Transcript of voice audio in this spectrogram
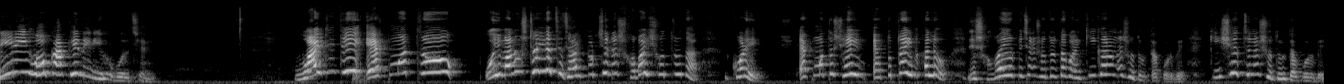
নিরীহ কাকে নিরীহ বলছেন? ওয়াইটিতে একমাত্র ওই মানুষটাই আছে, যার পিছনে সবাই শত্রুতা করে। একমাত্র সেই এতটাই ভালো যে সবাই ওর পিছনে শত্রুতা করে। কি কারণে শত্রুতা করবে? কিসের জন্য শত্রুতা করবে?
